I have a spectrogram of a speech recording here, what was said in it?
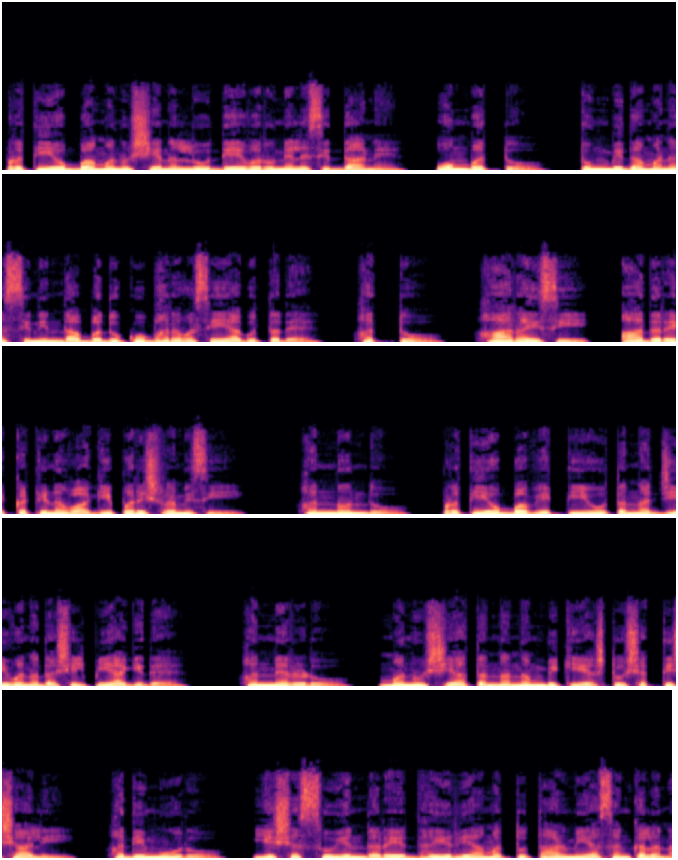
ಪ್ರತಿಯೊಬ್ಬ ಮನುಷ್ಯನಲ್ಲೂ ದೇವರು ನೆಲೆಸಿದ್ದಾನೆ. ಒಂಬತ್ತು, ತುಂಬಿದ ಮನಸ್ಸಿನಿಂದ ಬದುಕು ಭರವಸೆಯಾಗುತ್ತದೆ. ಹತ್ತು, ಹಾರೈಸಿ, ಆದರೆ ಕಠಿಣವಾಗಿ ಪರಿಶ್ರಮಿಸಿ. ಹನ್ನೊಂದು, ಪ್ರತಿಯೊಬ್ಬ ವ್ಯಕ್ತಿಯೂ ತನ್ನ ಜೀವನದ ಶಿಲ್ಪಿಯಾಗಿದೆ. ಹನ್ನೆರಡು, ಮನುಷ್ಯ ತನ್ನ ನಂಬಿಕೆಯಷ್ಟು ಶಕ್ತಿಶಾಲಿ. ಹದಿಮೂರು, ಯಶಸ್ಸು ಎಂದರೆ ಧೈರ್ಯ ಮತ್ತು ತಾಳ್ಮೆಯ ಸಂಕಲನ.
